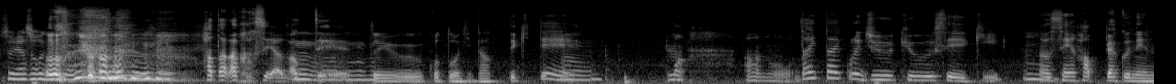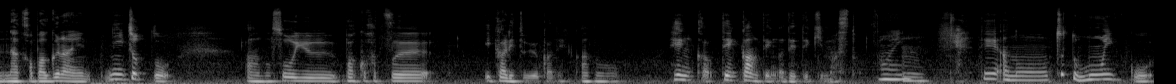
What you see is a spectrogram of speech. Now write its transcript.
そりゃそうですよね。働かせやがってうんということになってきて、うん。まああの大体これ19世紀うん。だから1800年半ばぐらいにちょっとあのそういう爆発怒りというかねあの変化転換点が出てきますと。はい、うん。であのちょっともう一個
